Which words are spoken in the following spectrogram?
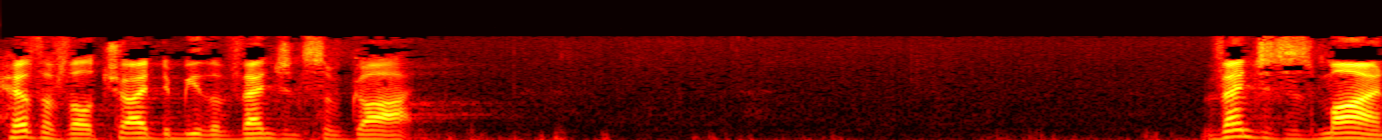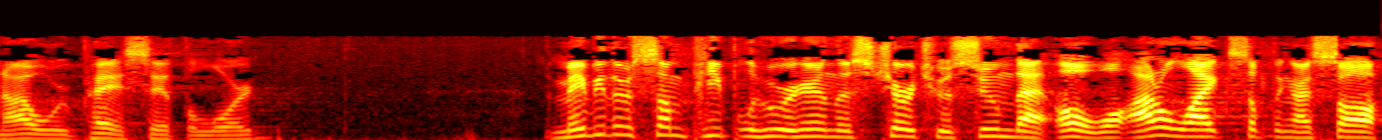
Ahithophel tried to be the vengeance of God. Vengeance is mine, I will repay, saith the Lord. Maybe there's some people who are here in this church who assume that, oh, well, I don't like something I saw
